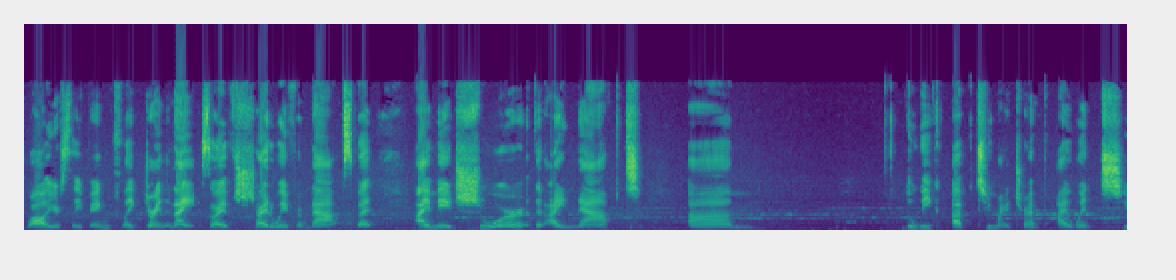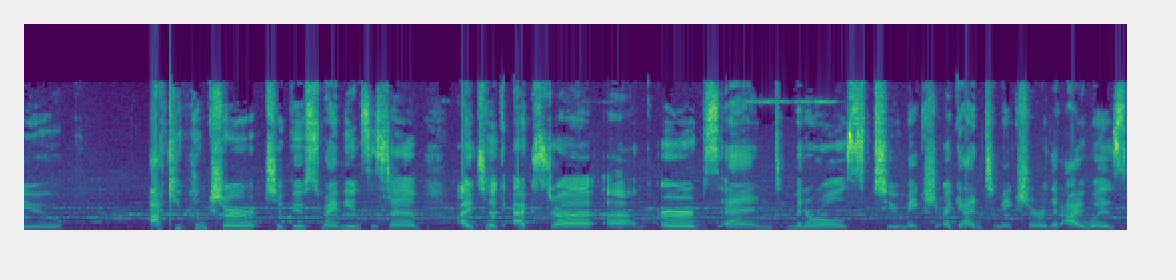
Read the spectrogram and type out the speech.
while you're sleeping, like during the night. So I've shied away from naps, but I made sure that I napped um, the week up to my trip. I went to acupuncture to boost my immune system. I took extra um, herbs and minerals to make sure, again, to make sure that I was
